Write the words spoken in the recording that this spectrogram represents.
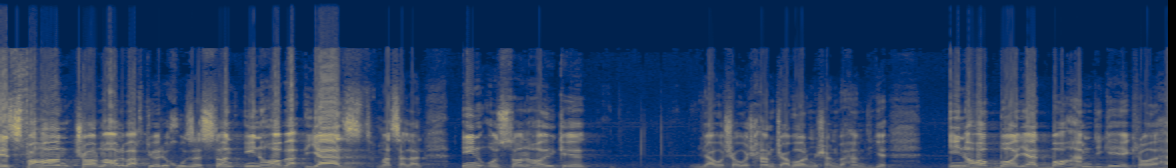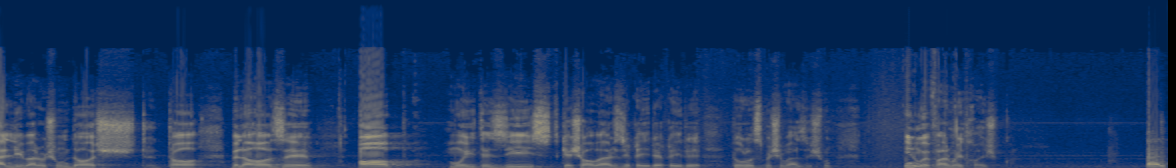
اصفهان چهارمحال بختیاری خوزستان اینها و یزد مثلا. این استانهایی که یواش یواش همجوار میشن به همدیگه اینها باید با همدیگه یک راه حلی براشون داشت تا به لحاظ آب محیط زیست کشاورزی غیره غیره درست بشه وضعشون. اینو بفرمایید خواهش می‌کنم. بله.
